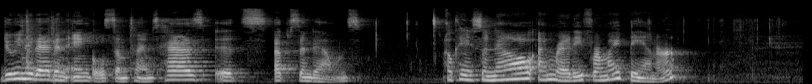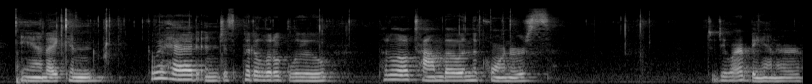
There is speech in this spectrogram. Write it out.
Doing it at an angle sometimes has its ups and downs. Okay, so now I'm ready for my banner. And I can go ahead and just put a little glue, put a little Tombow in the corners to do our banner.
